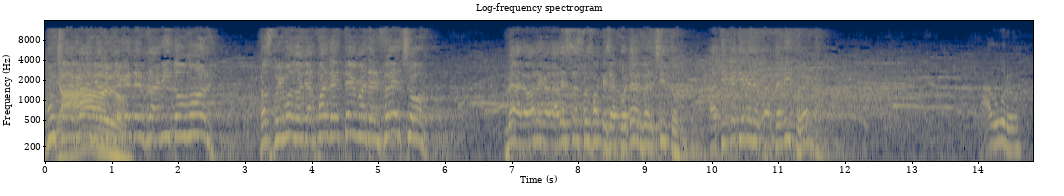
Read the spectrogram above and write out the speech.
Muchas gracias, yo llegué tempranito, amor. Nos fuimos a oyar un par de temas del Fercho. Vea, le voy a regalar estas pues para que se acuerde del Ferchito. A ti que tienes el cartelito, venga. Está duro.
